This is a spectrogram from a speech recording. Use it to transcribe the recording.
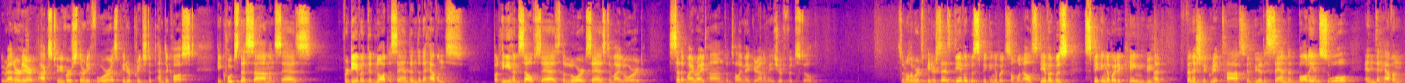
We read earlier, Acts 2, verse 34, as Peter preached at Pentecost, he quotes this psalm and says, For David did not ascend into the heavens, but he himself says, The Lord says to my Lord, Sit at my right hand until I make your enemies your footstool. So, in other words, Peter says David was speaking about someone else. David was speaking about a king who had finished a great task and who had ascended body and soul into heaven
